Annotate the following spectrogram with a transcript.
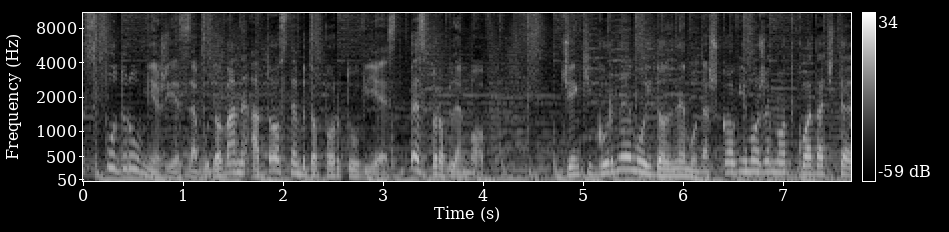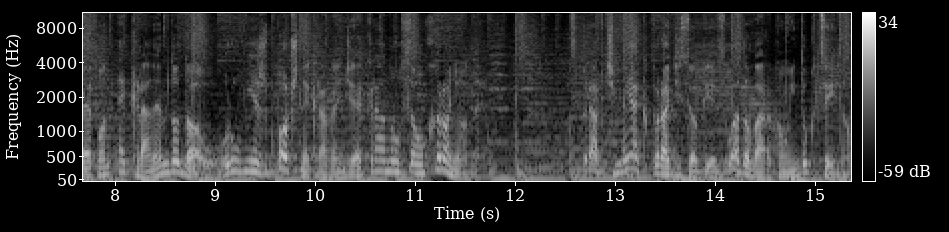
Spód również jest zabudowany, a dostęp do portów jest bezproblemowy. Dzięki górnemu i dolnemu daszkowi możemy odkładać telefon ekranem do dołu. Również boczne krawędzie ekranu są chronione. Sprawdźmy, jak poradzi sobie z ładowarką indukcyjną.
